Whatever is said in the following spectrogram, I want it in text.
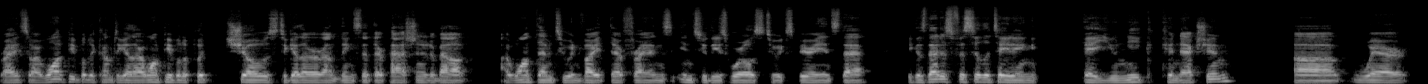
right? So I want people to come together. I want people to put shows together around things that they're passionate about. I want them to invite their friends into these worlds to experience that because that is facilitating a unique connection uh, where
